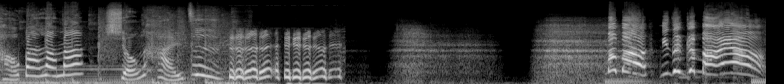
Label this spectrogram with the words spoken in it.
潮爸辣妈，熊孩子。妈妈，你在干嘛呀？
